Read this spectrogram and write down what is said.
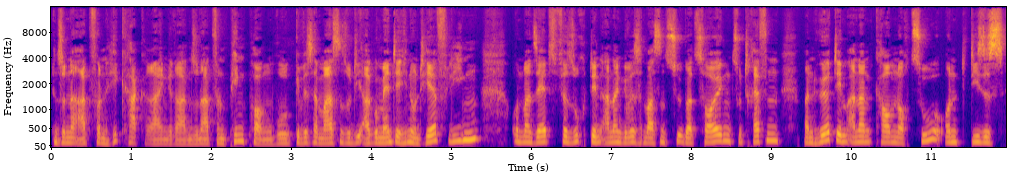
in so eine Art von Hickhack reingeraten, so eine Art von Ping-Pong, wo gewissermaßen so die Argumente hin und her fliegen und man selbst versucht, den anderen gewissermaßen zu überzeugen, zu treffen. Man hört dem anderen kaum noch zu und dieses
